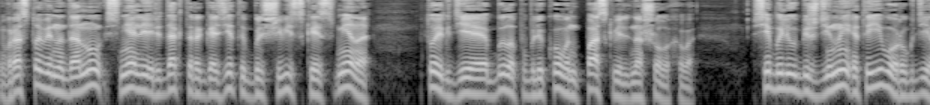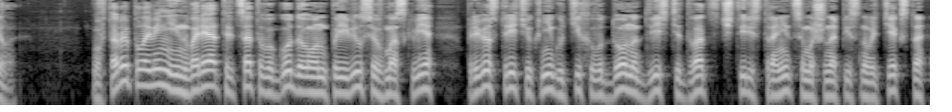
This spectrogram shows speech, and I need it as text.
В Ростове-на-Дону сняли редактора газеты «Большевистская смена», той, где был опубликован пасквиль на Шолохова. Все были убеждены, это его рук дело. Во второй половине января 30 -го года он появился в Москве, привез третью книгу Тихого Дона, 224 страницы машинописного текста,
